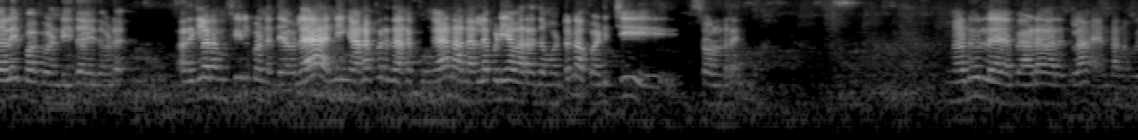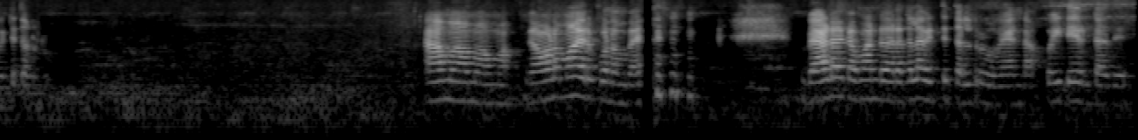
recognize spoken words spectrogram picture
வேலையை பார்க்க வேண்டியதுதான் இதோட. அதுக்கெல்லாம் நம்ம ஃபீல் பண்ண தேவையில்ல. நீங்க அனுப்புறத அனுப்புங்க. நான் நல்லபடியா வர்றதை மட்டும் நான் படிச்சு சொல்றேன். நடுவில் பேடா வர்றதுலாம் வேண்டாம். நம்ம விட்டு சொல்கிறோம் ஆமா ஆமா ஆமா. கவனமா இருப்போம் நம்ம. பேடா கமாண்ட் வரதெல்லாம் விட்டு தள்ளுருவோம். வேண்டாம். போயிட்டே இருக்காது.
